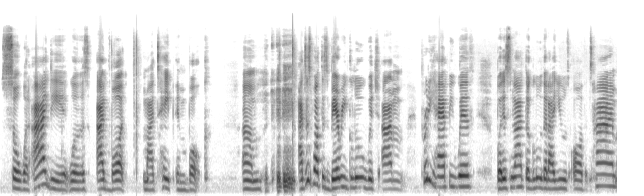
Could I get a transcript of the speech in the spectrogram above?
So what I did was I bought my tape in bulk. Um, I just bought this berry glue, which I'm pretty happy with, but it's not the glue that I use all the time.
